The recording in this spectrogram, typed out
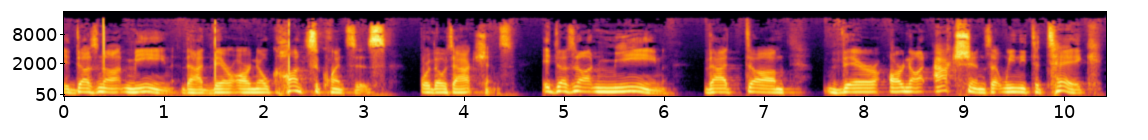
It does not mean that there are no consequences for those actions. It does not mean that um, there are not actions that we need to take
